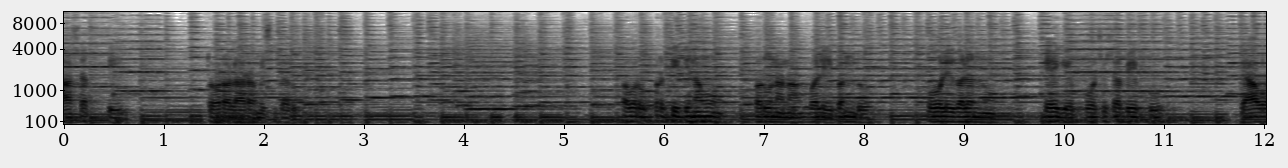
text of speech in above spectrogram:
ಆಸಕ್ತಿ ತೋರಲಾರಂಭಿಸಿದರು. ಅವರು ಪ್ರತಿದಿನವೂ ಕರುಣನ ಬಳಿ ಬಂದು ಕೋಳಿಗಳನ್ನು ಹೇಗೆ ಪೋಷಿಸಬೇಕು, ಯಾವ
